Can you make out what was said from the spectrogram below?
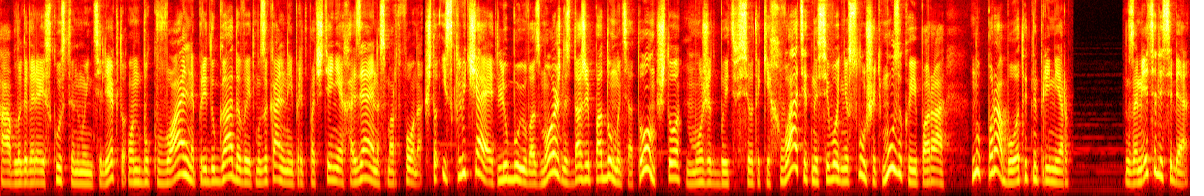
а благодаря искусственному интеллекту он буквально предугадывает музыкальные предпочтения хозяина смартфона, что исключает любую возможность даже подумать о том, что, может быть, все-таки хватит на сегодня слушать музыку и пора, ну, поработать, например. Заметили себя?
